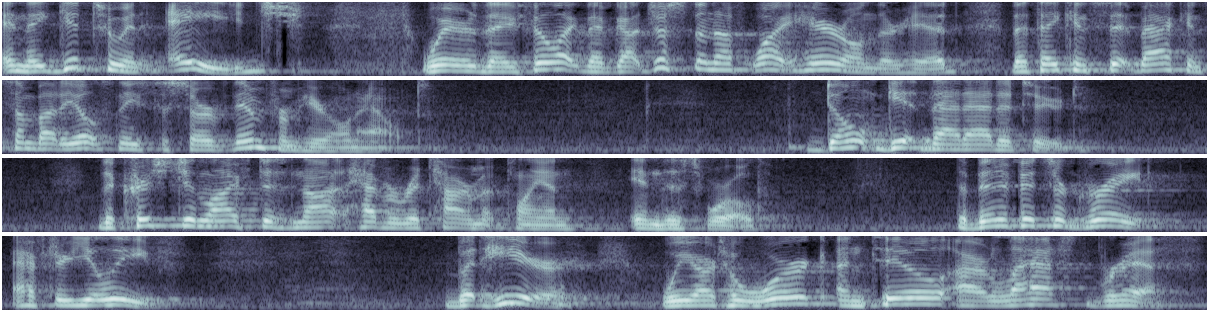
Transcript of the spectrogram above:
and they get to an age where they feel like they've got just enough white hair on their head that they can sit back and somebody else needs to serve them from here on out. Don't get that attitude. The Christian life does not have a retirement plan in this world. The benefits are great after you leave. But here, we are to work until our last breath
